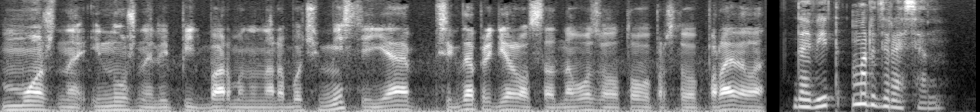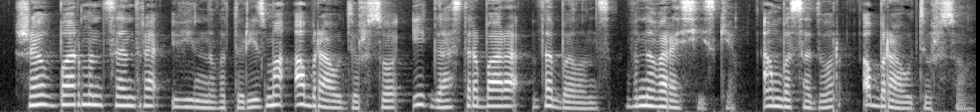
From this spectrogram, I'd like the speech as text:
можно и нужно ли пить бармену на рабочем месте, я всегда придерживался одного золотого простого правила. Давид Мардиросян шеф-бармен центра винного туризма Абрау Дюрсо и гастробара The Balance в Новороссийске, амбассадор Абрау Дюрсо.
